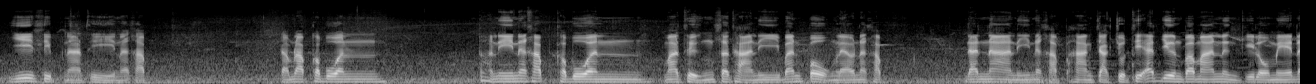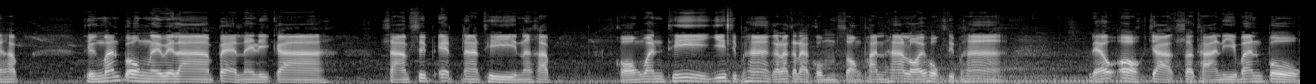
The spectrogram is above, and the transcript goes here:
20 นาทีนะครับสำหรับขบวนตอนนี้นะครับขบวนมาถึงสถานีบ้านโป่งแล้วนะครับ ด้านหน้านี้นะครับ ห่างจากจุดที่แอดยืนประมาณ 1 กิโลเมตรนะครับ ถึงบ้านโป่งในเวลา8นาฬิกา31 นาทีนะครับ ของวันที่ 25 กรกฎาคม 2565 แล้วออกจากสถานีบ้านโป่ง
